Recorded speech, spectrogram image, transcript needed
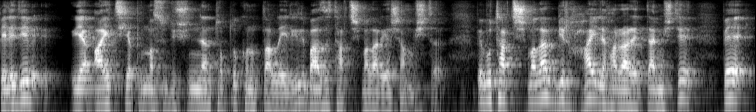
belediyeye ait yapılması düşünülen toplu konutlarla ilgili bazı tartışmalar yaşanmıştı. Ve bu tartışmalar bir hayli hararetlenmişti ve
